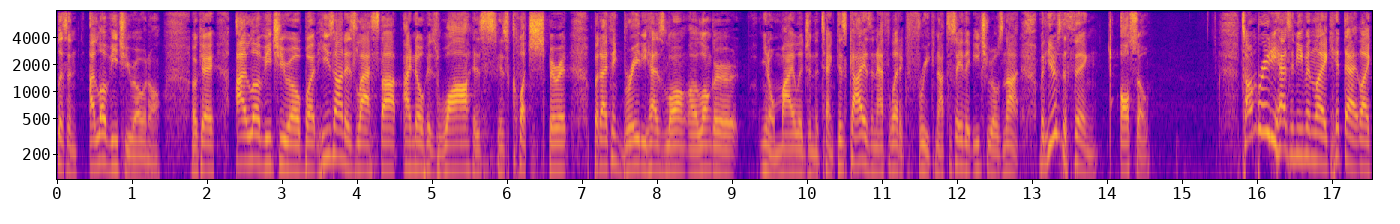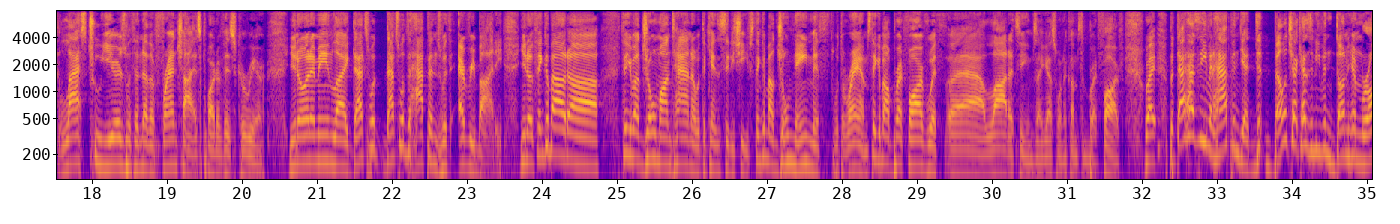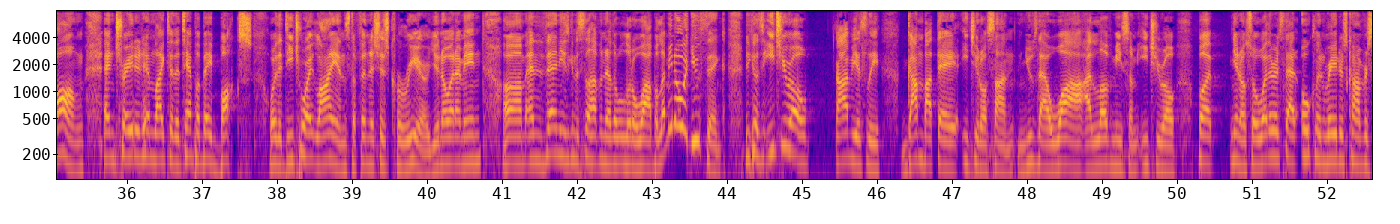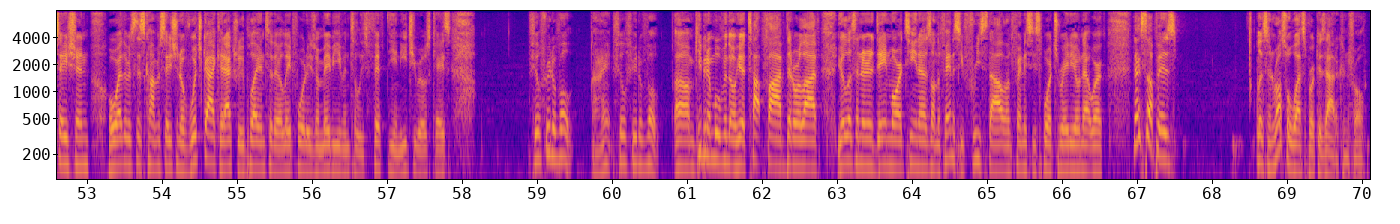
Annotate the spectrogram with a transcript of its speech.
listen, I love Ichiro and all. Okay, I love Ichiro, but he's on his last stop. I know his wah, his his clutch spirit, but I think Brady has long a longer you know mileage in the tank. This guy is an athletic freak. Not to say that Ichiro's not, but here's the thing. Also, Tom Brady hasn't even like hit that like last two years with another franchise part of his career. You know what I mean? Like that's what that's what happens with everybody. You know, think about uh think about Joe Montana with the Kansas City Chiefs. Think about Joe Namath with the Rams. Think about Brett Favre with uh, a lot of teams, I guess, when it comes to Brett Favre, right? But that hasn't even happened yet. D- Belichick hasn't even done him wrong and traded him like to the Tampa Bay Bucks or the Detroit Lions to finish his career. You know what I mean? Um, and then he's going to still have another little while. But let me know what you think because Ichiro obviously gambate Ichiro-san use that wa. I love me some Ichiro, but you know, so whether it's that Oakland Raiders conversation or whether it's this conversation of which guy could actually play into their late 40s or maybe even until he's 50 in Ichiro's case, feel free to vote. All right, feel free to vote. Um, keeping it moving though here, top five dead or alive. You're listening to Dane Martinez on the Fantasy Freestyle on Fantasy Sports Radio Network. Next up is Listen, Russell Westbrook is out of control.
